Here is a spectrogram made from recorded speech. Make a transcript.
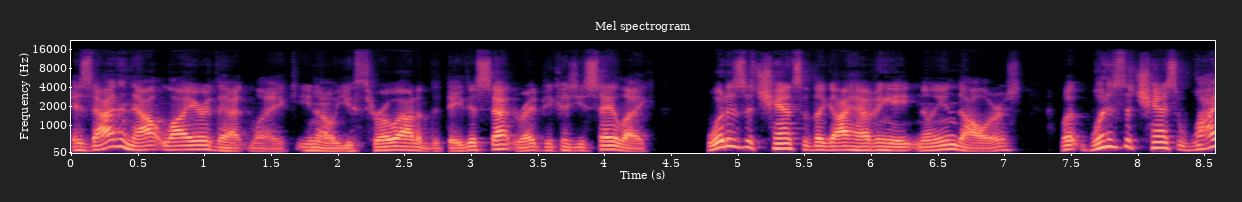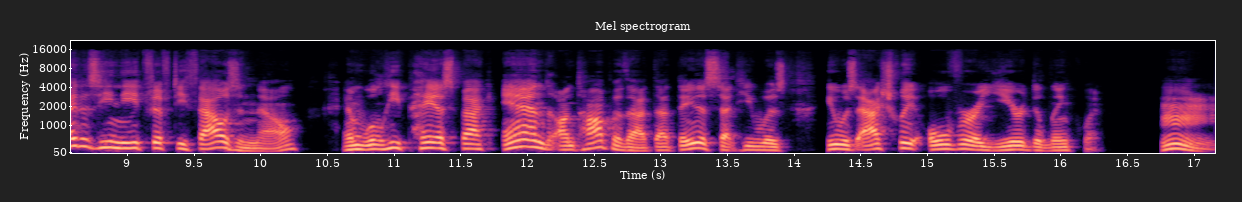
is that an outlier that like, you know, you throw out of the data set, right? Because you say like, what is the chance of the guy having $8 million? But what is the chance? Why does he need 50,000 now? And will he pay us back? And on top of that, that data set, he was, he was actually over a year delinquent. Hmm.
